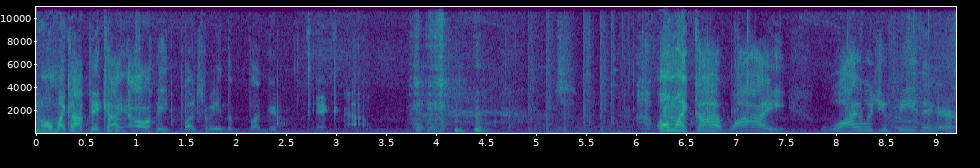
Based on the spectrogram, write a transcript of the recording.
down. Oh my god, big guy. Oh, he punched me in the fucking dick. Ow. oh my god, why? Why would you be there?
